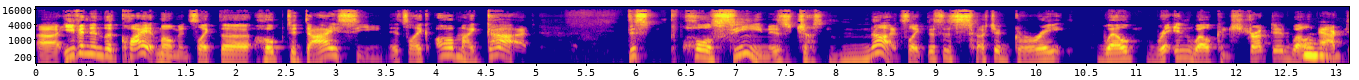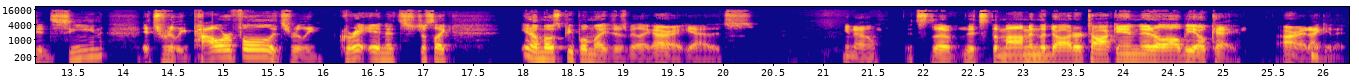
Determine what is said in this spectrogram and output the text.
Uh, even in the quiet moments, like the hope to die scene, it's like, oh my god, this whole scene is just nuts. Like this is such a great, well written, well constructed, well Mhm. acted scene. It's really powerful. It's really great, and it's just like, you know, most people might just be like, all right, yeah, it's, you know, it's the it's the mom and the daughter talking. It'll all be okay. All right, I get it.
